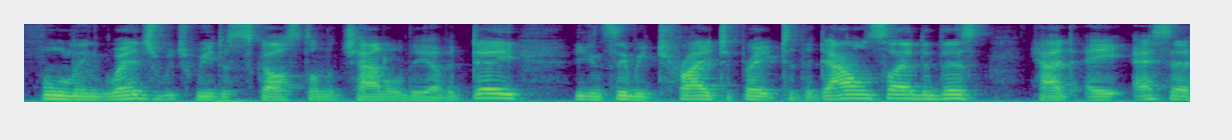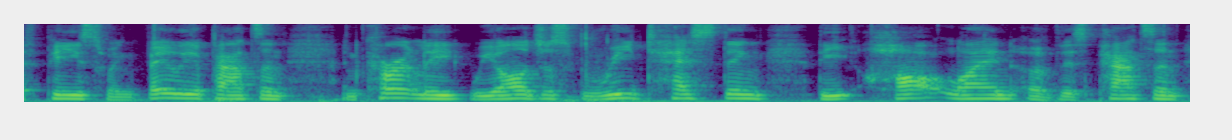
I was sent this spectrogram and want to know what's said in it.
falling wedge, which we discussed on the channel the other day, you can see we tried to break to the downside of this, had a SFP swing failure pattern, and currently we are just retesting the heartline of this pattern,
